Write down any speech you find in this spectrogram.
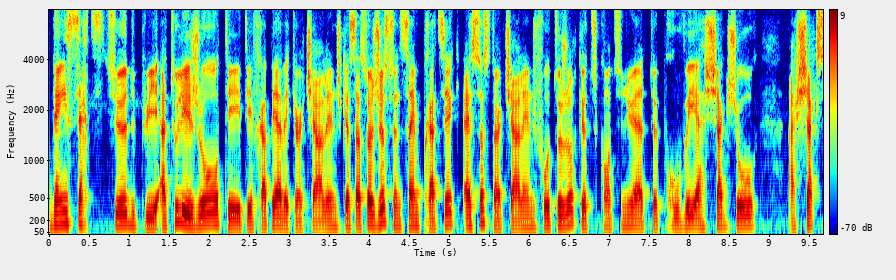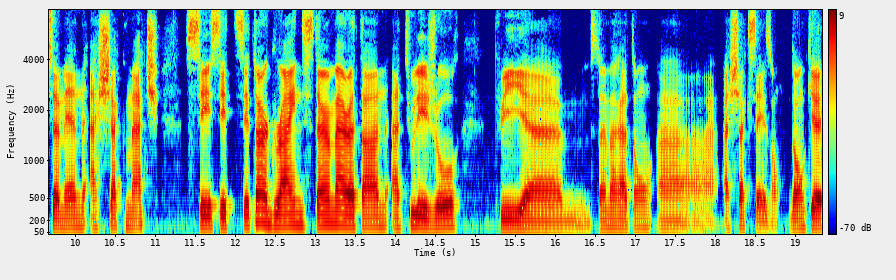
d'incertitudes, puis à tous les jours, tu es, frappé avec un challenge, que ce soit juste une simple pratique, et ça, c'est un challenge. Il faut toujours que tu continues à te prouver à chaque jour, à chaque semaine, à chaque match. C'est un grind, c'est un marathon à tous les jours. Puis, euh, c'est un marathon à, chaque saison. Donc, euh,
